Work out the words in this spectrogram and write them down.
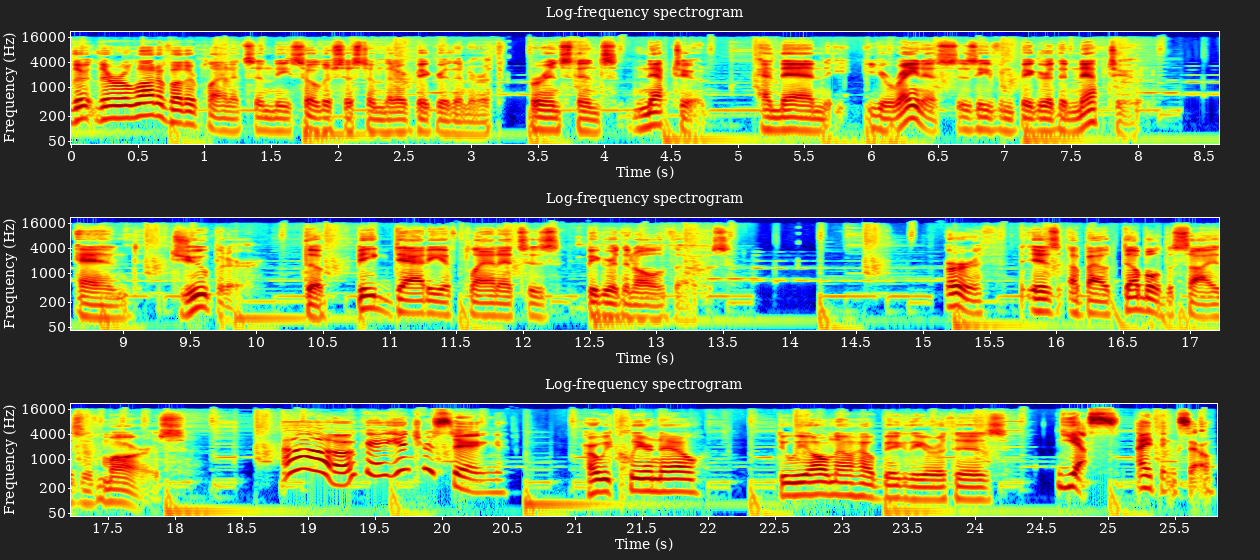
There, there are a lot of other planets in the solar system that are bigger than Earth. For instance, Neptune. And then Uranus is even bigger than Neptune. And Jupiter, the big daddy of planets, is bigger than all of those. Earth is about double the size of Mars. Oh, okay, interesting. Are we clear now? Do we all know how big the Earth is? Yes, I think so.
